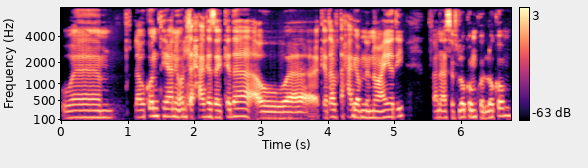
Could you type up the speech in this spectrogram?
ولو كنت يعني قلت حاجة زي كده أو كتبت حاجة من النوعية دي فأنا آسف لكم كلكم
